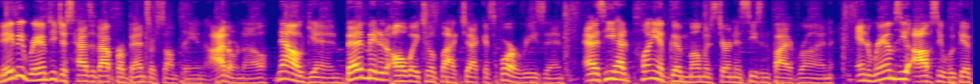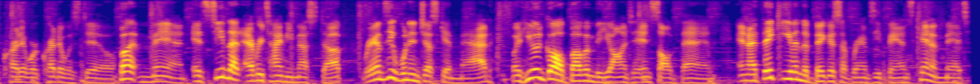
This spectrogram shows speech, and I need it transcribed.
Maybe Ramsay just has it out for Ben's or something, I don't know. Now again, Ben made it all the way to the Black Jackets for a reason, as he had plenty of good moments during his season 5 run, and Ramsay obviously would give credit where credit was due. But man, it seemed that every time he messed up, Ramsay wouldn't just get mad, but he would go above and beyond to insult Ben, and I think even the biggest of Ramsay fans can admit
